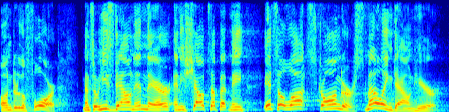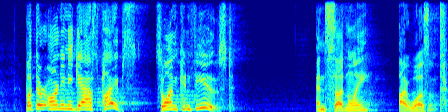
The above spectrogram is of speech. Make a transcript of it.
under the floor. And so he's down in there and he shouts up at me, It's a lot stronger smelling down here, but there aren't any gas pipes. So I'm confused. And suddenly, I wasn't.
